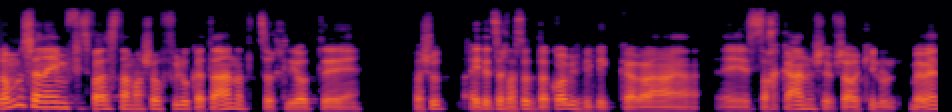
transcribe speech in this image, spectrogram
לא משנה אם פספסת משהו אפילו קטן אתה צריך להיות uh, פשוט היית צריך לעשות את הכל בשביל להיקרא שחקן שאפשר כאילו באמת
